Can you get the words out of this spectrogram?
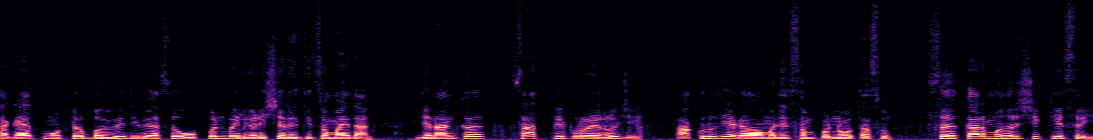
सगळ्यात मोठं भव्य दिव्य असं ओपन बैलगाडी शर्यतीचं मैदान दिनांक सात फेब्रुवारी रोजी अकलूज या गावामध्ये संपन्न होत असून सहकार महर्षी केसरी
